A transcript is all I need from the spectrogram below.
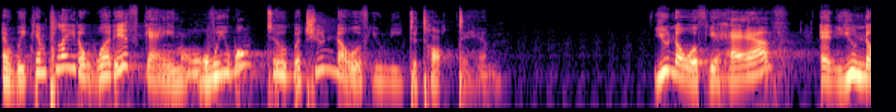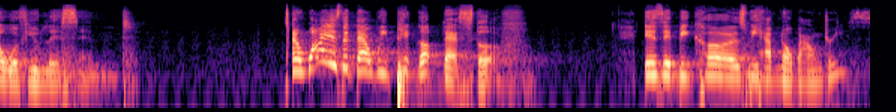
And we can play the what if game all we want to, but you know if you need to talk to Him. You know if you have, and you know if you listened. And why is it that we pick up that stuff? Is it because we have no boundaries?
